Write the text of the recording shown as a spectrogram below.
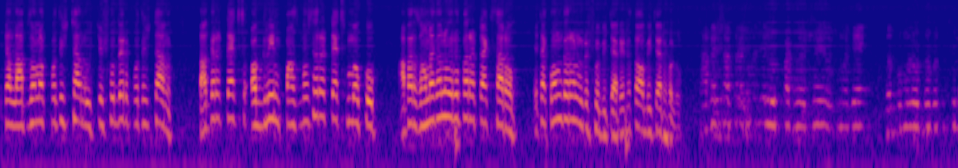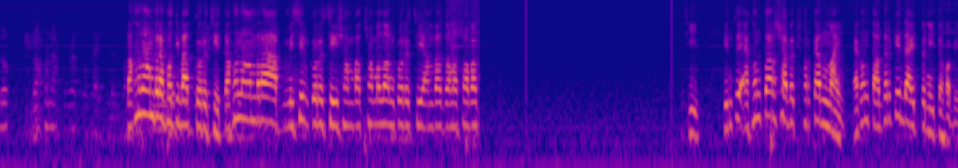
এটা লাভজনক প্রতিষ্ঠান উচ্চ সুদের প্রতিষ্ঠান তাদের ট্যাক্স অগ্রিম পাঁচ বছরের ট্যাক্স মকুব আবার জনগণের উপরে ট্যাক্স আরোপ এটা কোন ধরনের সুবিচার? এটা তো অবিচার হলো। তখন আমরা প্রতিবাদ করেছি তখন আমরা মিছিল করেছি সংবাদ সম্মেলন করেছি আমরা জনসভা কিন্তু এখন তো আর সাবেক সরকার নাই এখন তাদেরকে দায়িত্ব নিতে হবে।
